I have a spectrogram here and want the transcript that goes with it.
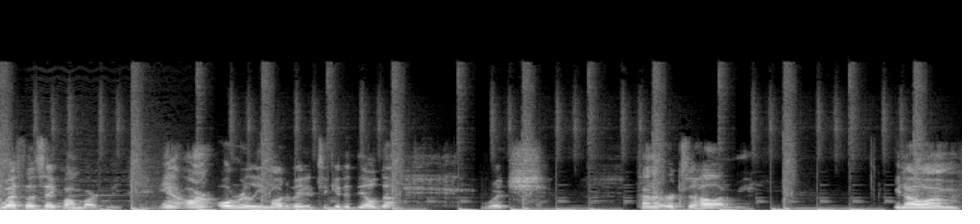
with a Saquon Barkley and aren't overly motivated to get a deal done, which kind of irks the hell out of me. You know, um,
